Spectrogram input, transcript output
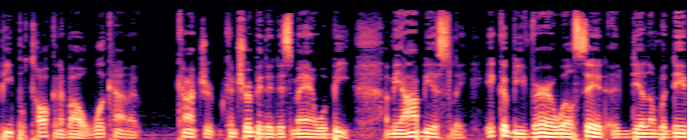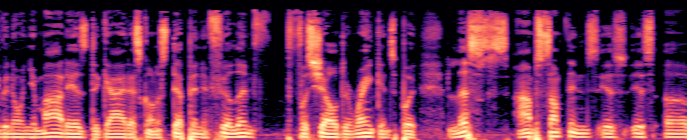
people talking about what kind of contrib- contributor this man will be. I mean, obviously, it could be very well said uh, dealing with David Onyemata as the guy that's going to step in and fill in f- for Sheldon Rankins, but let's I'm something is is uh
